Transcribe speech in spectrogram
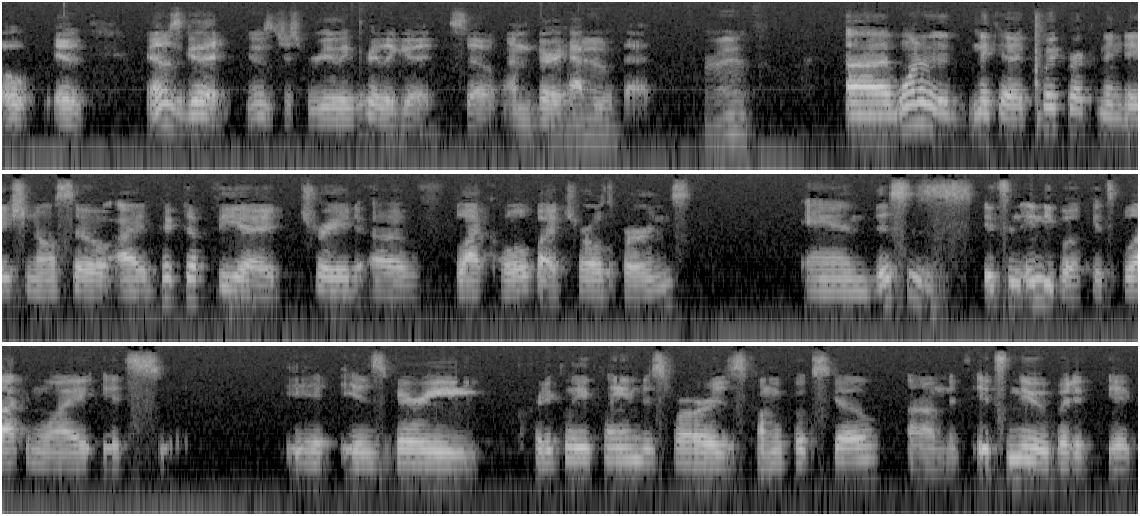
oh, it, it was good. It was just really, really good. So I'm very happy Yeah. with that. Right. Uh, I want to make a quick recommendation. Also, I picked up the uh, trade of Black Hole by Charles Burns, and this is it's an indie book. It's black and white. It's it is very critically acclaimed as far as comic books go. Um, it's, it's new, but it, it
